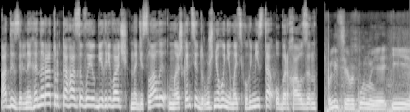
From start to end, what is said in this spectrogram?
А дизельний генератор та газовий обігрівач надіслали мешканці дружнього німецького міста Оберхаузен. Поліція виконує і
